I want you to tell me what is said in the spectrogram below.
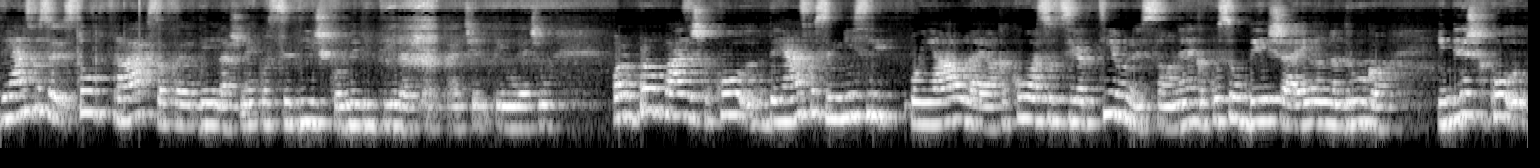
dejansko se s to prakso, ko jo delaš, ne, ko sediš, ko meditiraš, kaj če temu rečemo. Prav paziš, kako dejansko se misli pojavljajo, kako asociativne so, ne, kako se obešajo eno na drugo. In vidiš, kako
